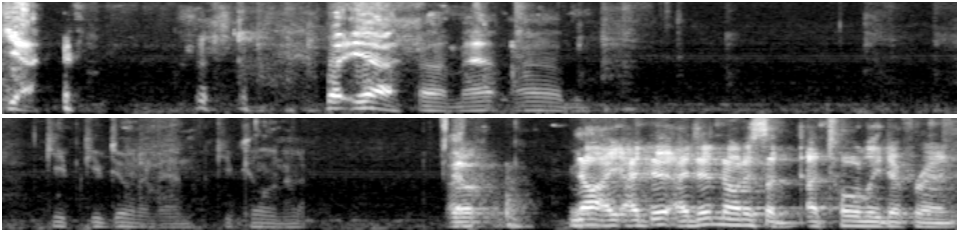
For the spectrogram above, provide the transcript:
yeah. but yeah, uh, Matt, um, keep keep doing it, man. Keep killing it. Yep. No, I, I did. I did notice a, a totally different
